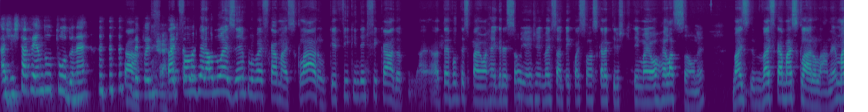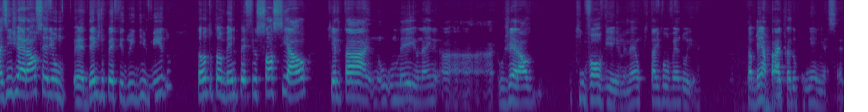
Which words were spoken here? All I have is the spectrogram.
a gente está vendo tudo, né? Tá. Depois, tá, de forma geral, no exemplo vai ficar mais claro, porque fica identificado. Até vou antecipar uma regressão e a gente vai saber quais são as características que têm maior relação, né? Mas vai ficar mais claro lá, né? Mas em geral seriam é, desde o perfil do indivíduo, tanto também do perfil social que ele está, o meio, né? A, a, o geral que envolve ele, né? O que está envolvendo ele. Também a prática do crime, etc.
